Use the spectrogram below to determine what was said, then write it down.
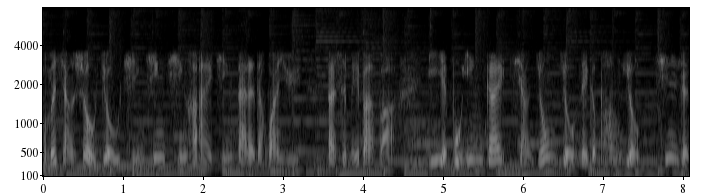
我们享受友情、亲情和爱情带来的欢愉，但是没办法，你也不应该想拥有那个朋友、亲人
